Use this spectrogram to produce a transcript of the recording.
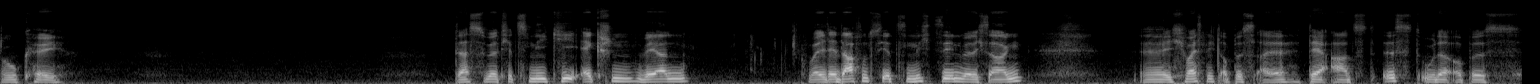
Okay. Das wird jetzt Sneaky Action werden. Weil der darf uns jetzt nicht sehen, würde ich sagen. Äh, ich weiß nicht, ob es äh, der Arzt ist oder ob es...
